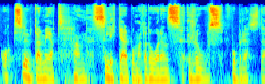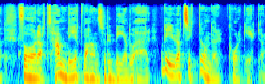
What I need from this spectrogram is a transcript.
och slutar med att han slickar på Matadorens ros på bröstet för att han vet vad hans rubedo är. Och det är ju att sitta under korkeken.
